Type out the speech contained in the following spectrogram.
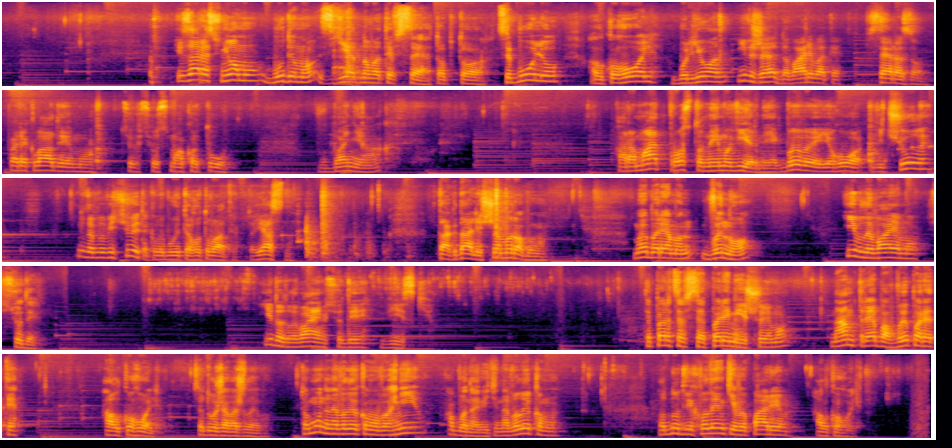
І зараз в ньому будемо з'єднувати все. Тобто цибулю, алкоголь, бульйон і вже доварювати все разом. Перекладуємо цю всю смакоту в баняк. Аромат просто неймовірний. Якби ви його відчули, ну, ви відчуєте, коли будете готувати, то ясно. Так, далі, що ми робимо? Ми беремо вино і вливаємо сюди. І доливаємо сюди віскі. Тепер це все перемішуємо. Нам треба випарити алкоголь. Це дуже важливо. Тому на невеликому вогні, або навіть і на великому, одну-дві хвилинки випарюємо алкоголь.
